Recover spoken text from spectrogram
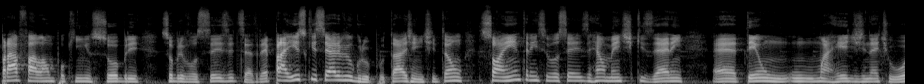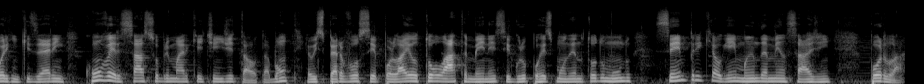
para falar um pouquinho sobre, sobre vocês, etc. É para isso que serve o grupo, tá, gente? Então só entrem se vocês realmente quiserem é, ter um, uma rede de networking, quiserem conversar sobre marketing digital, tá bom? Eu espero você por lá. Eu tô lá também nesse grupo respondendo todo mundo sempre que alguém manda mensagem por lá.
